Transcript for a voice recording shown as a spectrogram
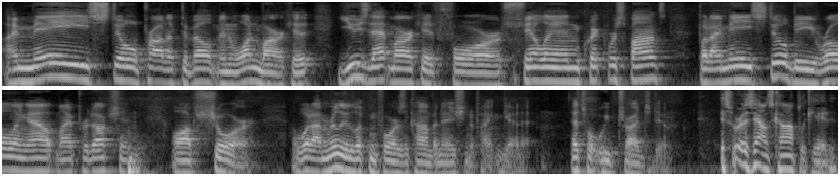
I may still product development in one market, use that market for fill in, quick response, but I may still be rolling out my production offshore. What I'm really looking for is a combination if I can get it. That's what we've tried to do. It sort of sounds complicated.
